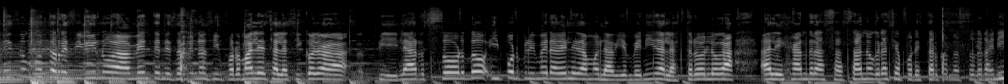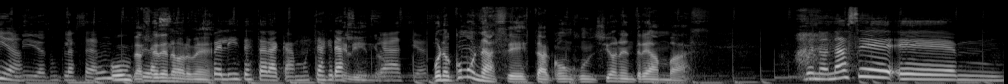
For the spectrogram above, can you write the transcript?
Bien, es un gusto recibir nuevamente en Desayunos Informales a la psicóloga Pilar Sordo y por primera vez le damos la bienvenida a la astróloga Alejandra Sassano. Gracias por estar con nosotros. Bienvenida. es un placer. Un placer, enorme. Feliz de estar acá. Muchas gracias. Qué lindo. Gracias. Bueno, ¿cómo nace esta conjunción entre ambas? Bueno, nace eh,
